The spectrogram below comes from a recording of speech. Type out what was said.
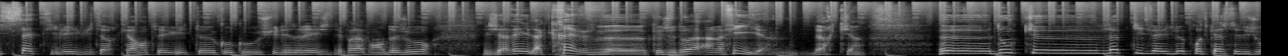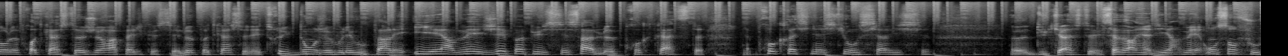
7, il est 8h48. Coucou, je suis désolé, j'étais pas là pendant deux jours. J'avais la crève euh, que je dois à ma fille, Burke. Euh, donc, euh, la petite veille, le podcast du jour, le podcast, je rappelle que c'est le podcast des trucs dont je voulais vous parler hier, mais j'ai pas pu, c'est ça, le podcast, la procrastination au service du cast, ça veut rien dire, mais on s'en fout.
